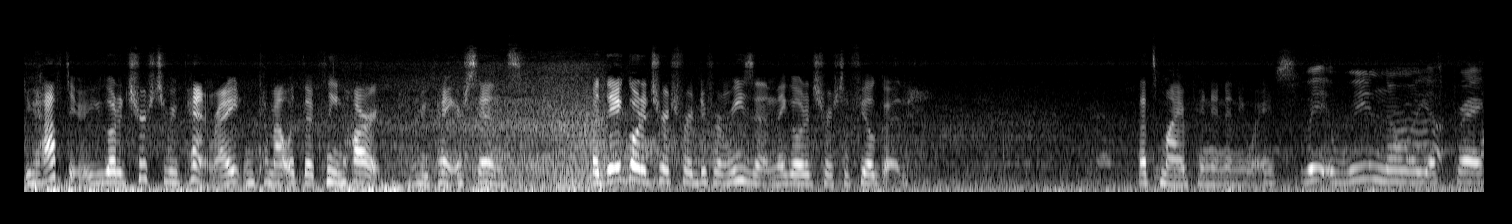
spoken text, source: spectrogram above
you have to. You go to church to repent, right? And come out with a clean heart and repent your sins. But they go to church for a different reason. They go to church to feel good. That's my opinion, anyways. We we normally just pray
